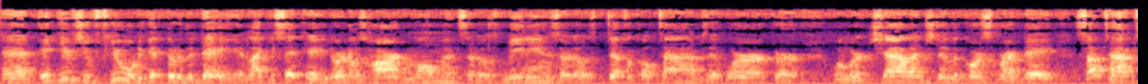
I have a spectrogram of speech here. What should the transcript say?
And it gives you fuel to get through the day. And like you said, Katy, during those hard moments or those meetings yeah. or those difficult times at work or when we're challenged through the course of our day, sometimes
